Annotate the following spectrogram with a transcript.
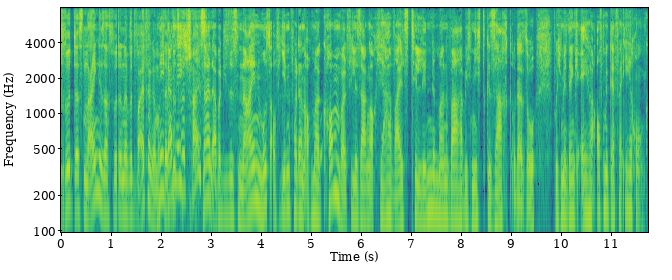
man. wird, dass Nein gesagt wird und dann wird weitergemacht, Nee, dann, dann nicht. halt scheiße. Nein, aber dieses Nein muss auf jeden Fall dann auch mal kommen, weil viele sagen auch, ja, weil es Till Lindemann war, habe ich nichts gesagt oder so, wo ich mir denke, ey, hör auf mit der Verehrung.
